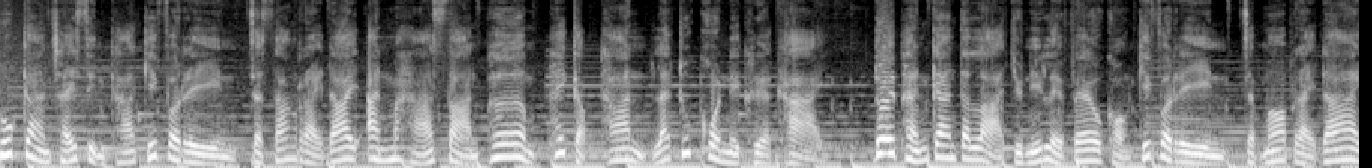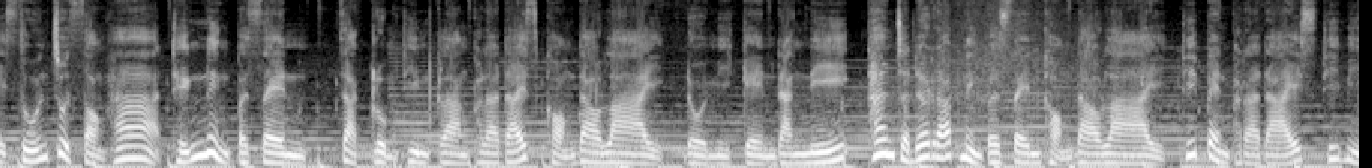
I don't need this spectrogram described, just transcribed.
ทุกๆ การใช้สินค้ากิฟเฟอรีนจะสร้างรายได้อันมหาศาลเพิ่มให้กับท่านและทุกคนในเครือข่าย โดยแผนการตลาด Unilevel ของกิฟฟรีนจะมอบรายได้ 0.25 ถึง 1%จากกลุ่มทีมกลาง Paradise ของดาวไลน์โดยมีเกณฑ์ดังนี้ ท่านจะได้รับ 1%ของดาวไลน์ที่เป็น Paradise ที่มี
